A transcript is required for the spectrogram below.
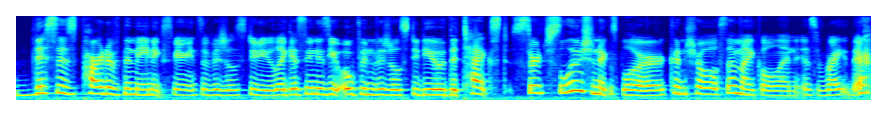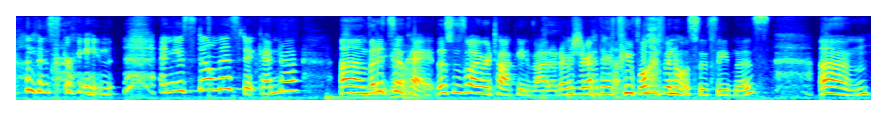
this is part of the main experience of Visual Studio. Like as soon as you open Visual Studio, the text Search Solution Explorer control semicolon is right there on the screen. and you still missed it, Kendra. Um, but it's go. okay. This is why we're talking about it. I'm sure other people have been also seen this. Um,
